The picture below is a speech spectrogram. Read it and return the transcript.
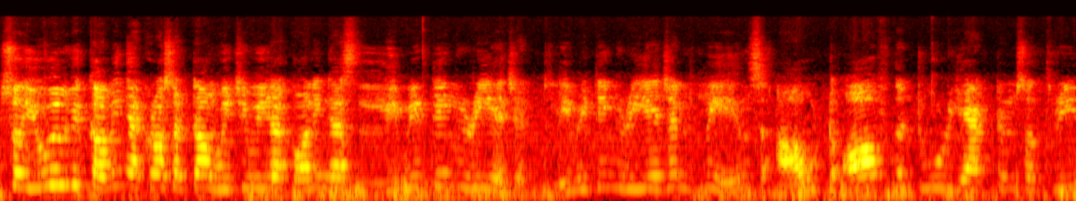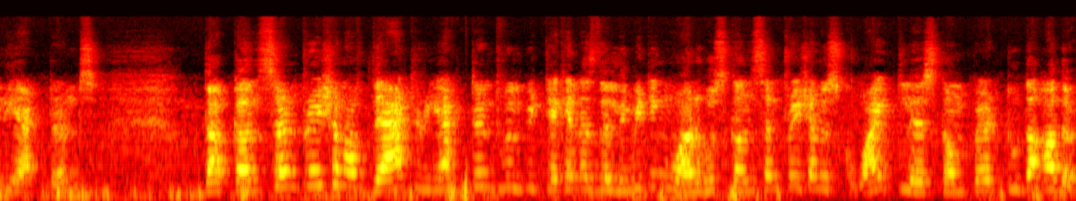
So you will be coming across a term which we are calling as limiting reagent. Limiting reagent means out of the two reactants or three reactants the concentration of that reactant will be taken as the limiting one whose concentration is quite less compared to the other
